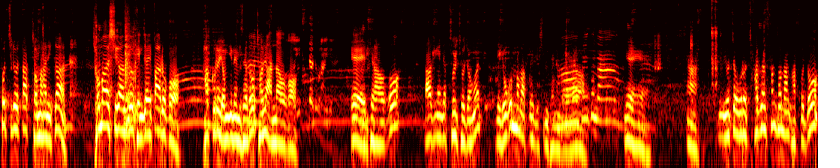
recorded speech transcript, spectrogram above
토치로 딱 점하니까 점화 시간도 굉장히 빠르고 밖으로 연기 냄새도 전혀 안 나오고 진짜 좋은 아이디어. 예 이렇게 나오고 나중에 이제 불 조정은 이제 요것만 갖고 해주시면 되는 아, 거예요. 예, 예. 아, 이쪽으로 작은 산소만 갖고도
